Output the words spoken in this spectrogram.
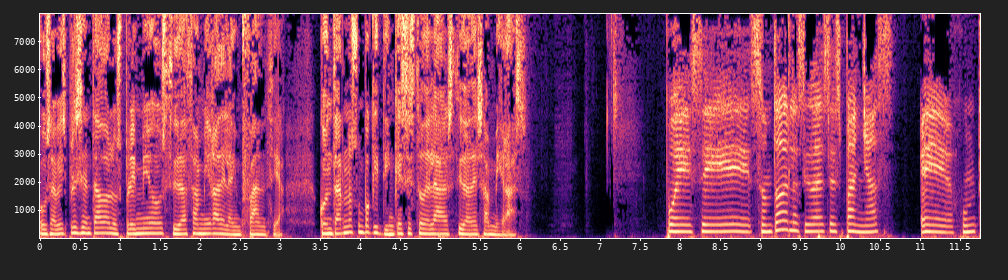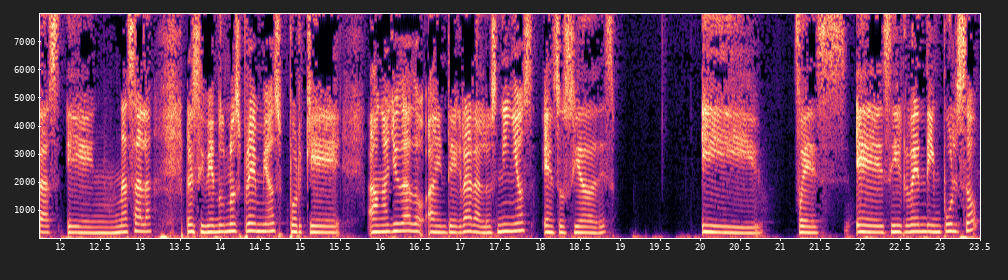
os habéis presentado a los premios Ciudad Amiga de la Infancia. Contarnos un poquitín qué es esto de las ciudades amigas. Pues eh, son todas las ciudades de España eh, juntas en una sala recibiendo unos premios porque han ayudado a integrar a los niños en sus ciudades y pues eh, sirven de impulso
